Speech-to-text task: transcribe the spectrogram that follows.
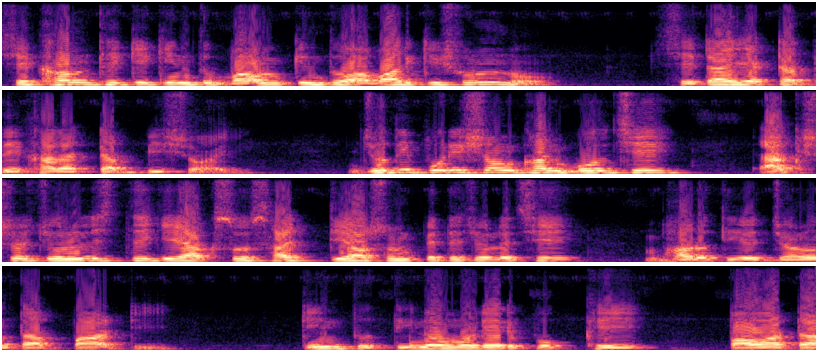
সেখান থেকে কিন্তু বাম কিন্তু আবার কি শূন্য? সেটাই একটা দেখার একটা বিষয়। যদি পরিসংখ্যান বলছে একশো চল্লিশ থেকে একশো ষাটটি আসন পেতে চলেছে ভারতীয় জনতা পার্টি, কিন্তু তৃণমূলের পক্ষে পাওয়াটা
